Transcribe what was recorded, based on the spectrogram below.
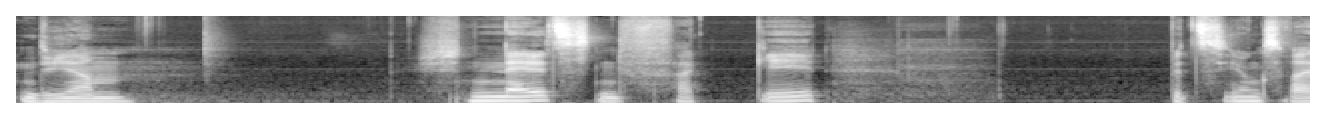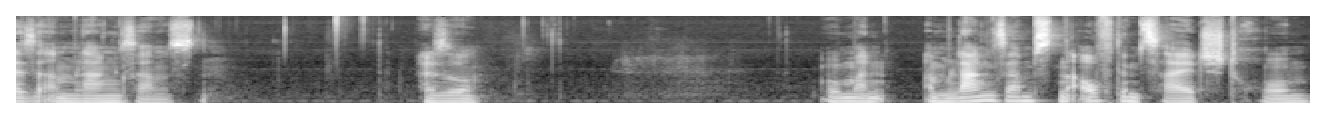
die am schnellsten vergeht, beziehungsweise am langsamsten. Also wo man am langsamsten auf dem Zeitstrom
